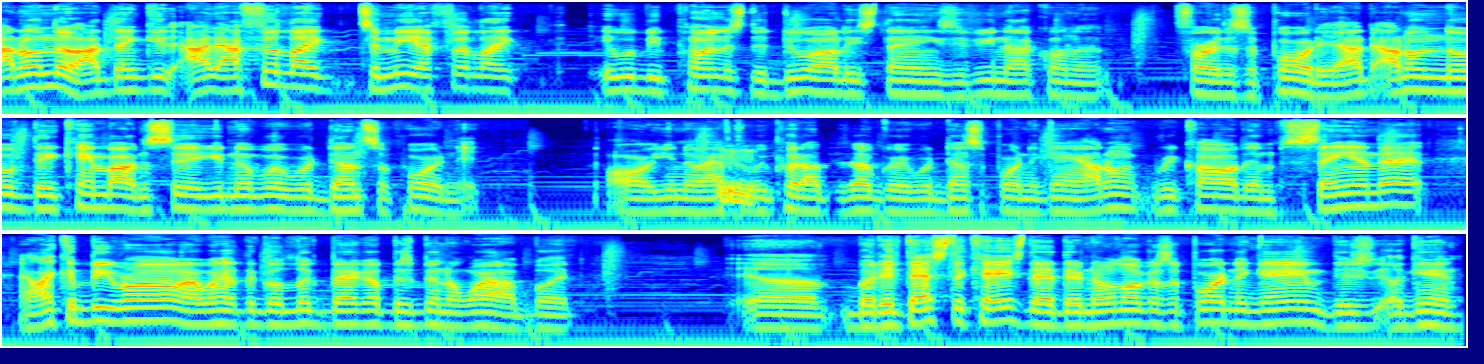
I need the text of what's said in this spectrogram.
I don't know. I think it, I, I feel like to me, I feel like it would be pointless to do all these things if you're not going to further support it. I, I don't know if they came out and said, you know what, we're done supporting it. Or, you know, after mm. we put out this upgrade, we're done supporting the game. I don't recall them saying that. And I could be wrong. I would have to go look back up. It's been a while. But uh, but if that's the case, that they're no longer supporting the game, this again,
